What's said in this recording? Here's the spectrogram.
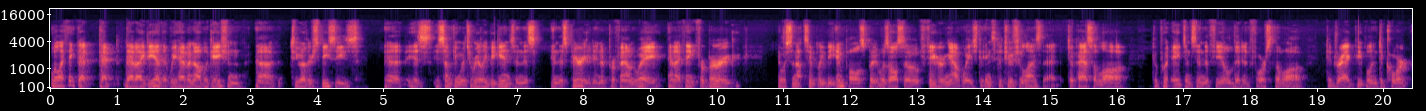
Well, I think that that that idea that we have an obligation uh, to other species uh, is is something which really begins in this in this period in a profound way. And I think for Bergh, it was not simply the impulse, but it was also figuring out ways to institutionalize that, to pass a law, to put agents in the field that enforce the law, to drag people into court.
